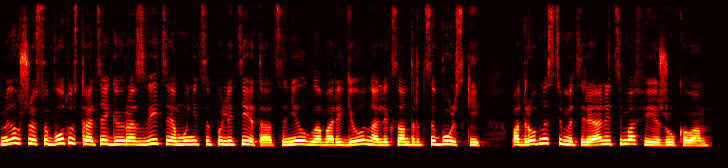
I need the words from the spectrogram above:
В минувшую субботу стратегию развития муниципалитета оценил глава региона Александр Цибульский. Подробности в материале Тимофея Жукова.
